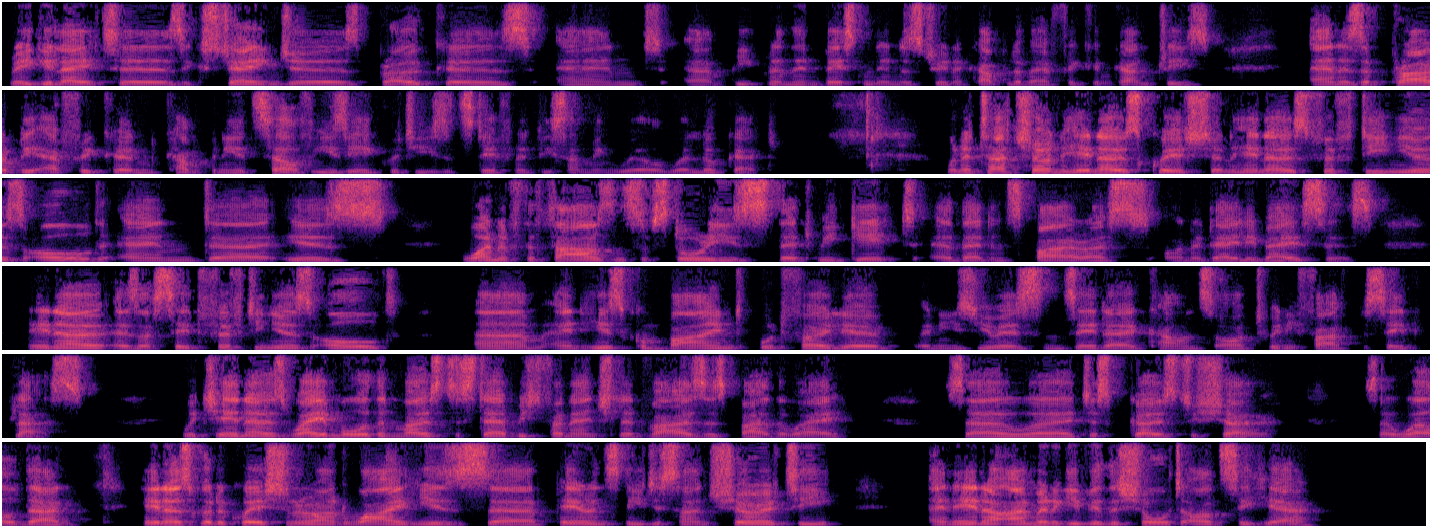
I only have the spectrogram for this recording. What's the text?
regulators, exchanges, brokers, and um, people in the investment industry in a couple of African countries. And as a proudly African company itself, Easy Equities, it's definitely something we'll, we'll look at. I want to touch on Heno's question. Heno is 15 years old and uh, is one of the thousands of stories that we get uh, that inspire us on a daily basis. Know, as I said, 15 years old, um, and his combined portfolio in his US and ZA accounts are 25% plus, which you knows way more than most established financial advisors, by the way. So uh, just goes to show. So well done. Heno's got a question around why his uh, parents need to sign surety. And Heno, I'm going to give you the short answer here.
